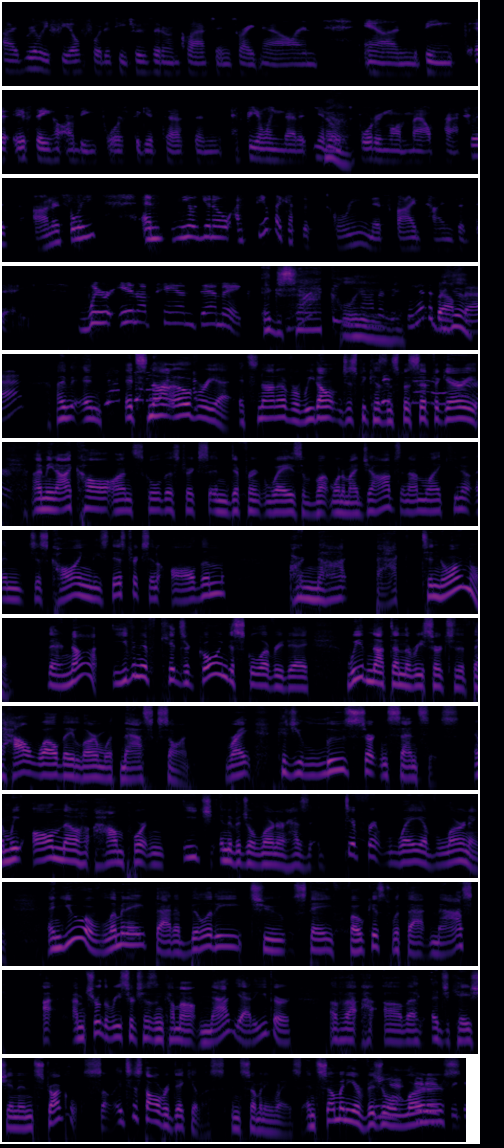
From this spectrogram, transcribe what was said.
I really feel for the teachers that are in classrooms right now and and being if they are being forced to give tests and feeling that it you know yeah. it's bordering on malpractice honestly and Neil you know I feel like I have to scream this five times a day we're in a pandemic exactly not understand about yeah. that I mean, and it's not over yet. It's not over. We don't just because it's in specific area. I mean, I call on school districts in different ways of one of my jobs, and I'm like, you know, and just calling these districts, and all of them are not back to normal. They're not. Even if kids are going to school every day, we have not done the research of how well they learn with masks on right? Because you lose certain senses. And we all know how important each individual learner has a different way of learning. And you eliminate that ability to stay focused with that mask. I, am sure the research hasn't come out in that yet either of, of education and struggles. So it's just all ridiculous in so many ways. And so many are visual yeah, learners,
